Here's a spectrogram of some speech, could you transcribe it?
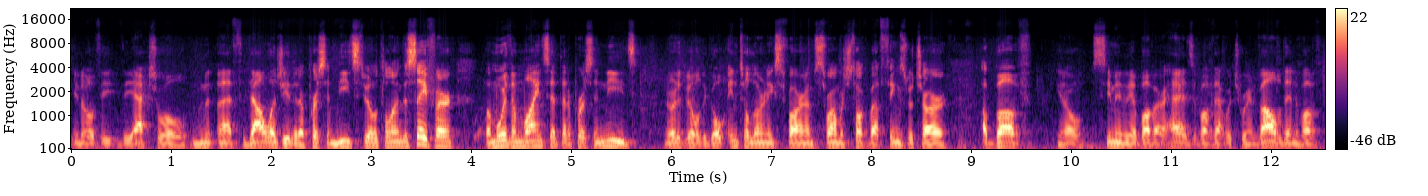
you know, the, the actual methodology that a person needs to be able to learn the Sefer, but more the mindset that a person needs in order to be able to go into learning Svarim. Svarim which talk about things which are above, you know, seemingly above our heads, above that which we're involved in, above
